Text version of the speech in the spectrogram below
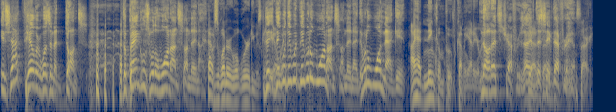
if Zac Taylor wasn't a dunce, the Bengals would have won on Sunday night. I was wondering what word he was going They, to they would they would they would have won on Sunday night. They would have won that game. I had nincompoop coming out of your mouth. No, that's Jeffers. I Yeah, have to sorry. save that for him. Sorry.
